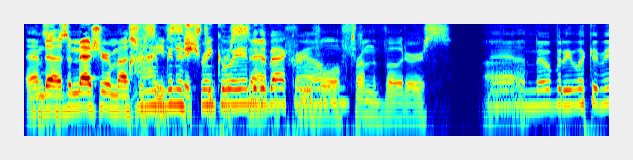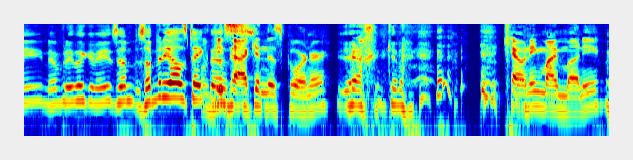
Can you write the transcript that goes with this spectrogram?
And uh, just- the measure must I'm gonna shrink away into the 60% approval background. from the voters. Uh, Man, nobody look at me. Nobody look at me. Some somebody else take I'll be back in this corner. yeah. Can I? counting my money.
